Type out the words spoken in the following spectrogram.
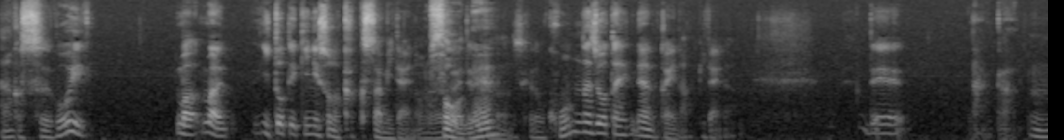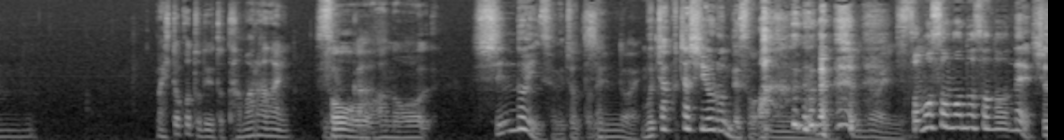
なんかすごいまあまあ意図的にその格差みたいなのを描いてると思うんですけど、こんな状態なんかいなみたいな。でなんかうんまあ一言で言うとたまらないっていそううかあのしんどいんですよねちょっとね。しんどい。むちゃくちゃしよるんですわ。うんしんどい。そもそものそのね出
